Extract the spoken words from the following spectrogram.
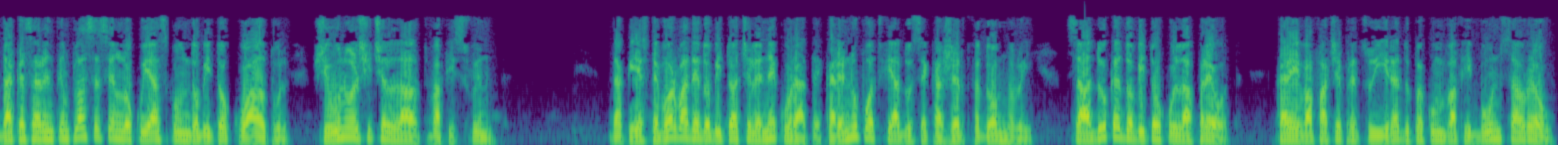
Dacă s-ar întâmpla să se înlocuiască un dobitoc cu altul și unul și celălalt va fi sfânt, dacă este vorba de dobitoacele necurate, care nu pot fi aduse ca jertfă Domnului, să aducă dobitocul la preot, care îi va face prețuirea după cum va fi bun sau rău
